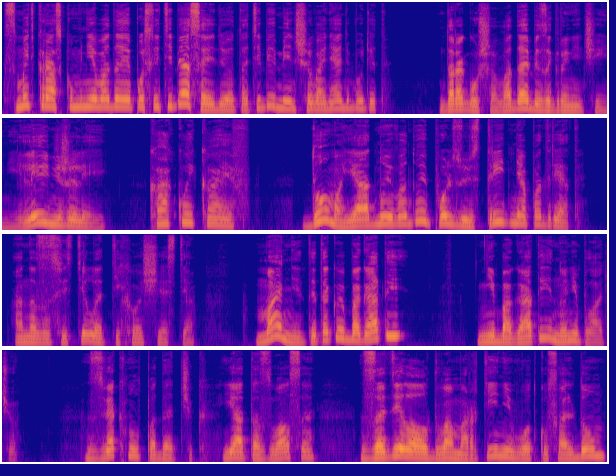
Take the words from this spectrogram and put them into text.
Смыть краску мне вода и после тебя сойдет, а тебе меньше вонять будет». «Дорогуша, вода без ограничений. Лей, не жалей». «Какой кайф! Дома я одной водой пользуюсь три дня подряд». Она засвистела от тихого счастья. «Манни, ты такой богатый?» «Не богатый, но не плачу». Звякнул податчик. Я отозвался, заделал два мартини, водку со льдом,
